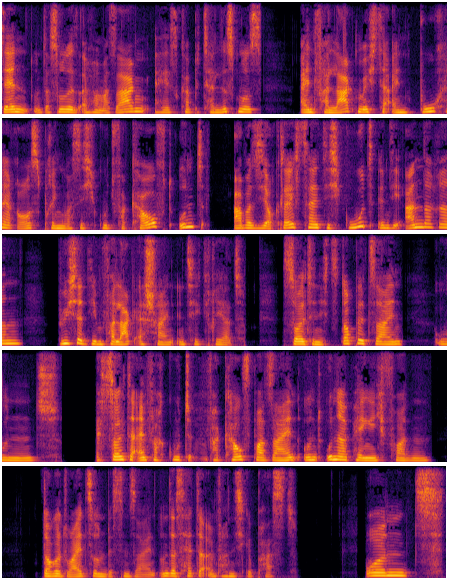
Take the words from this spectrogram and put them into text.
Denn, und das muss ich jetzt einfach mal sagen, er ist Kapitalismus, ein Verlag möchte ein Buch herausbringen, was sich gut verkauft und aber sich auch gleichzeitig gut in die anderen Bücher, die im Verlag erscheinen, integriert. Es sollte nichts doppelt sein und es sollte einfach gut verkaufbar sein und unabhängig von Dogged Ride so ein bisschen sein. Und das hätte einfach nicht gepasst. Und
